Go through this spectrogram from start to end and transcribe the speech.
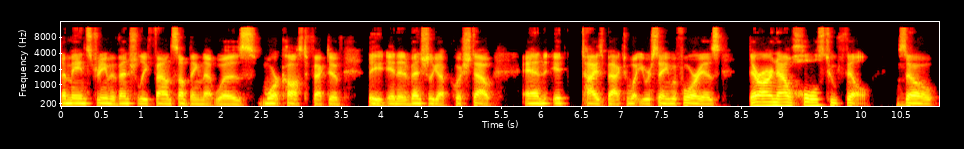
The mainstream eventually found something that was more cost effective. They and it eventually got pushed out. And it ties back to what you were saying before: is there are now holes to fill. Mhm. So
